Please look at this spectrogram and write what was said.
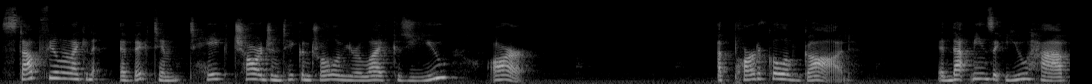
Stop feeling like an, a victim. Take charge and take control of your life because you are a particle of God. And that means that you have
